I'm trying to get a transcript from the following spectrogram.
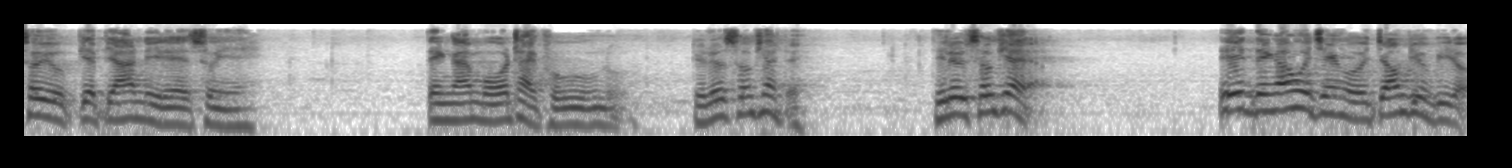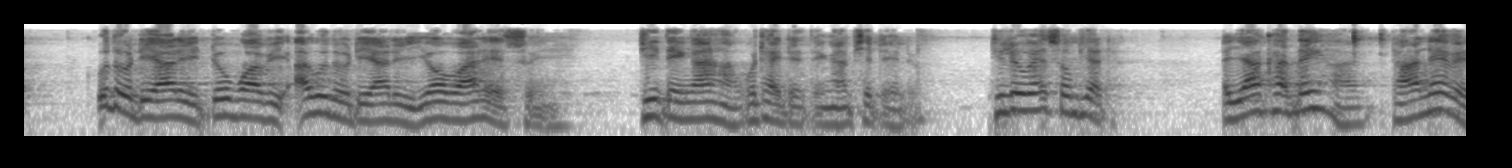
ဆုပ်ယုပ်ပြက်ပြားနေတယ်ဆိုရင်သင်္ကန်းမောထိုက်ဘူးလို့ဒီလိုဆုံးဖြတ်တယ်ဒီလိုဆုံးဖြတ်ရအေးသင်္ကန်းဝတ်ခြင်းကိုအကြောင်းပြုပြီးတော့ကုသိုလ်တရားတွေတိုးပွားပြီးအကုသိုလ်တရားတွေရောပါတယ်ဆိုရင်ဒီသင်္ကန်းဟာဝတ်ထိုက်တဲ့သင်္ကန်းဖြစ်တယ်လို့ဒီလိုပဲဆုံးဖြတ်တယ်အရာခတ်သိမ်းဟာဒါနဲ့ပဲ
